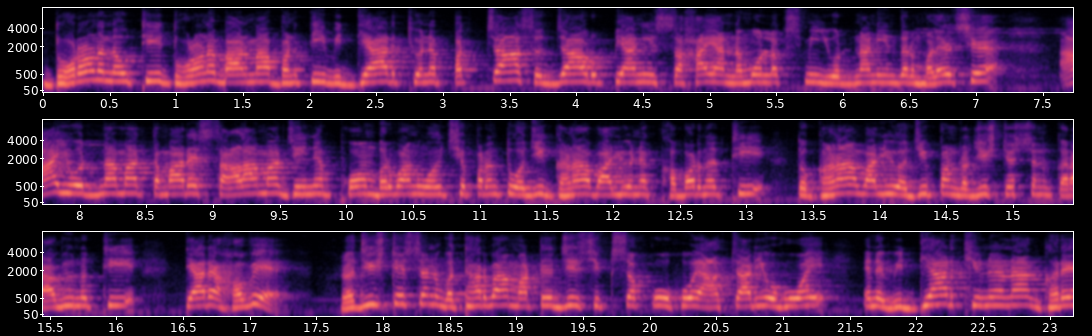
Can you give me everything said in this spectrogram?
ધોરણ નવથી ધોરણ બારમાં ભણતી વિદ્યાર્થીઓને પચાસ હજાર રૂપિયાની સહાય નમો લક્ષ્મી યોજનાની અંદર મળે છે. આ યોજનામાં તમારે શાળામાં જઈને ફોર્મ ભરવાનું હોય છે, પરંતુ હજી ઘણા વાલીઓને ખબર નથી. તો ઘણા વાલીઓ હજી પણ રજિસ્ટ્રેશન કરાવ્યું નથી. ત્યારે હવે રજિસ્ટ્રેશન વધારવા માટે જે શિક્ષકો હોય, આચાર્યો હોય એને વિદ્યાર્થીઓના ઘરે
